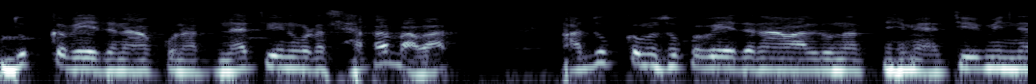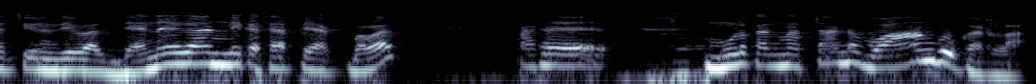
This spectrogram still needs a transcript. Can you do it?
දුක්ඛ වේදනාවක් උනත් නැති වෙනකොට සැප බවක් අදුක්කම සුඛ වේදනාවල් උනත් එහෙම ඇතිවෙමින් නැති වෙන දේවල් දැනගන්න එක සැපයක් බවත් අර මූල කර්මස්ථාන වාංගු කරලා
